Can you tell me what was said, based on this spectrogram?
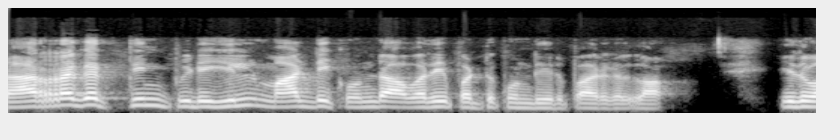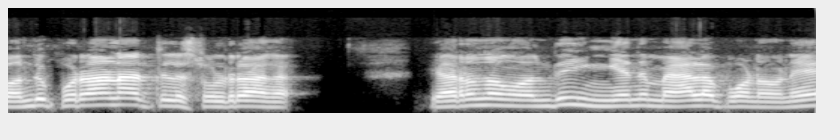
நரகத்தின் பிடியில் மாட்டிக்கொண்டு அவதிப்பட்டு கொண்டிருப்பார்கள்லாம். இது வந்து புராணத்தில் சொல்கிறாங்க இறந்தவங்க வந்து இங்கேருந்து மேலே போனவொடனே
